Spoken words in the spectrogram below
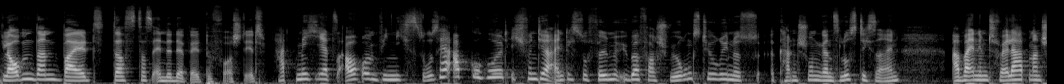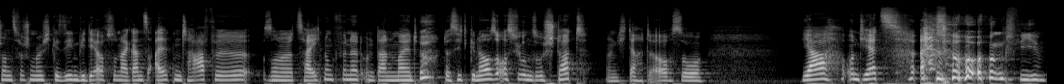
glauben dann bald, dass das Ende der Welt bevorsteht. Hat mich jetzt auch irgendwie nicht so sehr abgeholt. Ich finde ja eigentlich so Filme über Verschwörungstheorien, das kann schon ganz lustig sein. Aber in dem Trailer hat man schon zwischendurch gesehen, wie der auf so einer ganz alten Tafel so eine Zeichnung findet und dann meint, "Oh, das sieht genauso aus wie unsere Stadt. Und ich dachte auch so, ja, und jetzt? Also irgendwie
